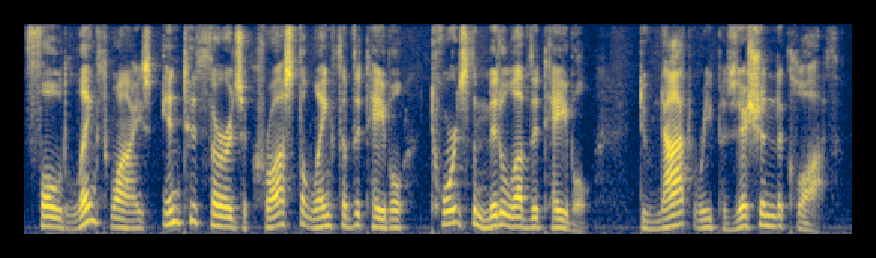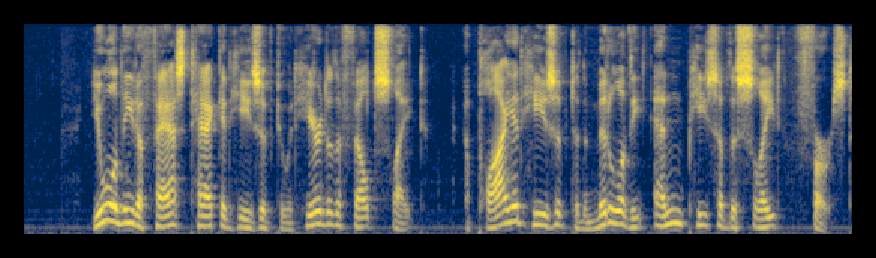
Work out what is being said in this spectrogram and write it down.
Fold lengthwise into thirds across the length of the table towards the middle of the table. Do not reposition the cloth. You will need a fast tack adhesive to adhere to the felt slate. Apply adhesive to the middle of the end piece of the slate first.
